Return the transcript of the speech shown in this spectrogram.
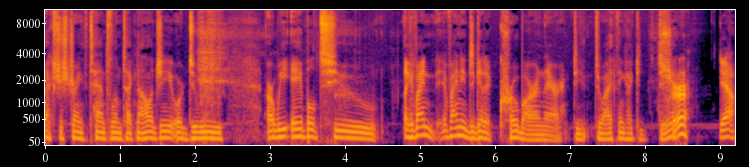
extra strength tantalum technology, or do we are we able to like if I if I need to get a crowbar in there, do do I think I could do it? Sure. Yeah.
